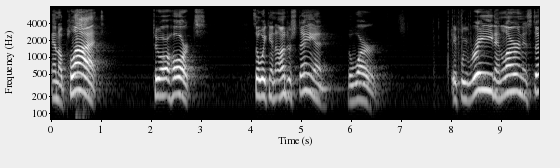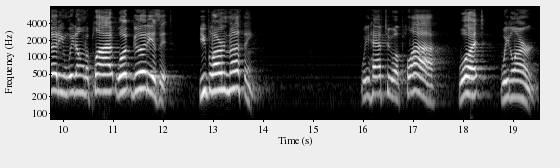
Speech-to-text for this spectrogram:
and apply it to our hearts so we can understand the Word. If we read and learn and study and we don't apply it, what good is it? You've learned nothing. We have to apply what we learn.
